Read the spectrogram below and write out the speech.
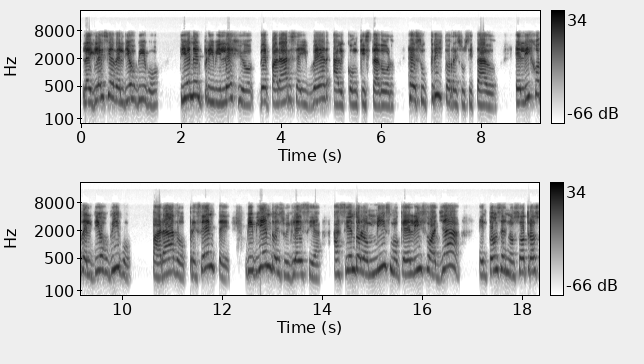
la iglesia del Dios vivo tiene el privilegio de pararse y ver al conquistador, Jesucristo resucitado, el Hijo del Dios vivo, parado, presente, viviendo en su iglesia, haciendo lo mismo que él hizo allá. Entonces nosotros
